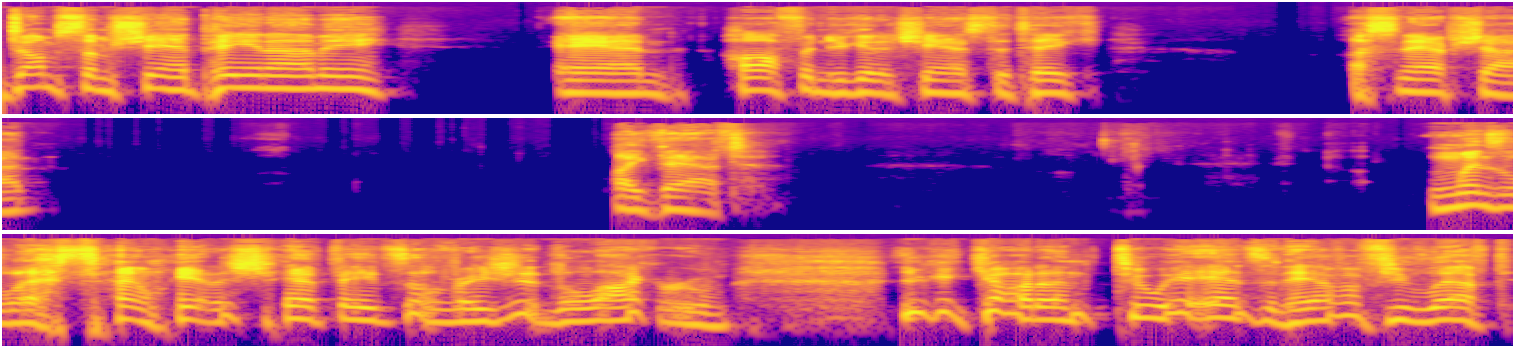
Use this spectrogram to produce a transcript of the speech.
dumped some champagne on me, and how often you get a chance to take a snapshot like that? When's the last time we had a champagne celebration in the locker room? You can count on two hands and have a few left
